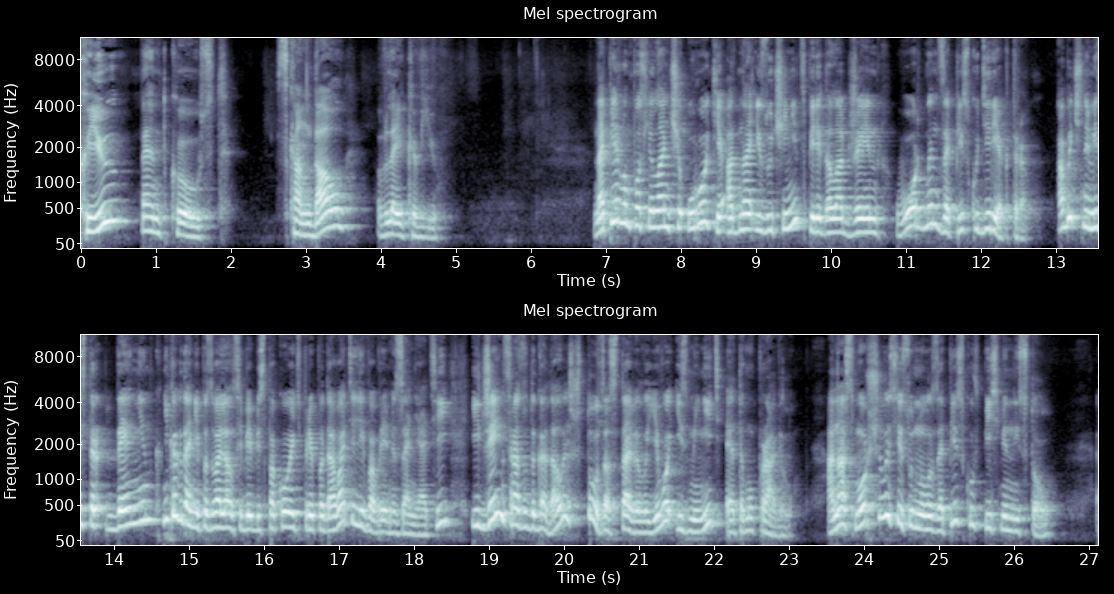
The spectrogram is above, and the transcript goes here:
Хью Пенткоуст. Скандал в Лейковью. На первом после ланча уроке одна из учениц передала Джейн Уордмен записку директора. Обычно мистер Деннинг никогда не позволял себе беспокоить преподавателей во время занятий, и Джейн сразу догадалась, что заставило его изменить этому правилу. Она сморщилась и сунула записку в письменный стол.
